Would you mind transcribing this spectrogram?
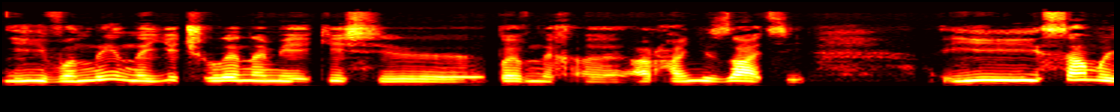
і вони не є членами якихось е, певних е, організацій. І саме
